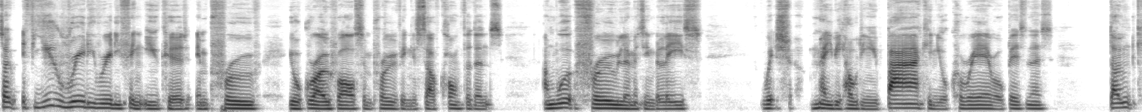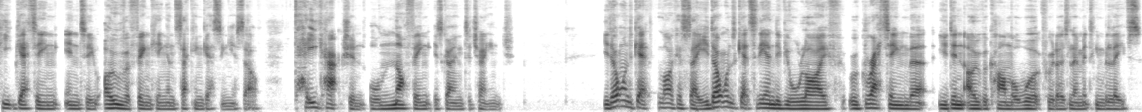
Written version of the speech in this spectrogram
So if you really, really think you could improve your growth whilst improving your self confidence and work through limiting beliefs, which may be holding you back in your career or business, don't keep getting into overthinking and second guessing yourself. Take action or nothing is going to change. You don't want to get, like I say, you don't want to get to the end of your life regretting that you didn't overcome or work through those limiting beliefs.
